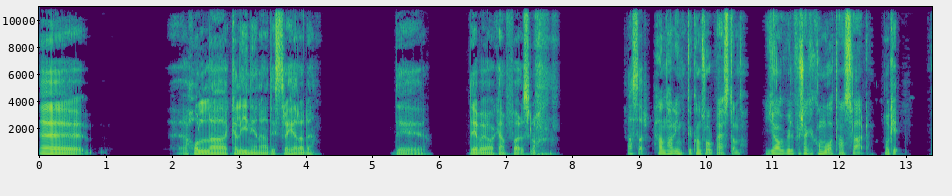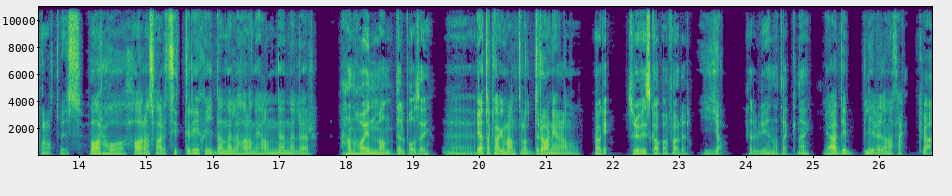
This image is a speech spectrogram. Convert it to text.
Eh, hålla kalinierna distraherade. Det, det är vad jag kan föreslå. Assar. Han har inte kontroll på hästen. Jag vill försöka komma åt hans svärd. Okej. På något vis. Var har, har han svärdet? Sitter det i skidan eller har han det i handen eller? Han har ju en mantel på sig. Eh, Jag tar tag i manteln och drar ner honom. Så du vill skapa en fördel? Ja. Eller blir det en attack? Nej. Ja, det blir väl en attack va?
